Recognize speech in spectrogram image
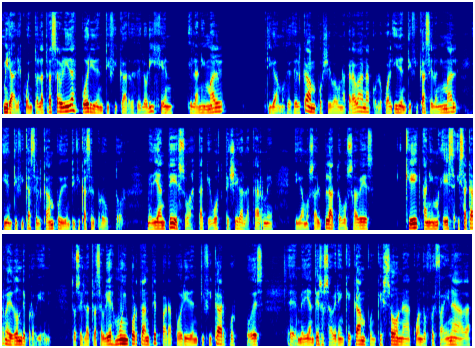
Mira, les cuento, la trazabilidad es poder identificar desde el origen el animal digamos, desde el campo lleva una caravana, con lo cual identificás el animal, identificás el campo, identificás el productor. Mediante eso, hasta que vos te llega la carne, digamos, al plato, vos sabés qué anima es, esa carne de dónde proviene. Entonces la trazabilidad es muy importante para poder identificar, pues podés eh, mediante eso saber en qué campo, en qué zona, cuándo fue faenada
